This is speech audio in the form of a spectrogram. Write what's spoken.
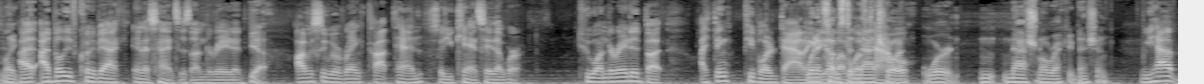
Like, I, I believe Quinnipiac, in a sense, is underrated. yeah. Obviously, we're ranked top 10, so you can't say that we're too underrated, but I think people are doubting When it comes to natural, we're n- national recognition. We have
